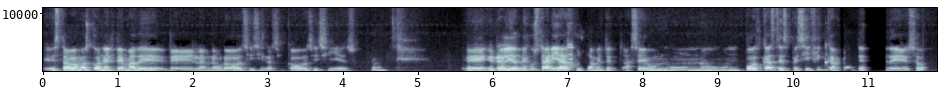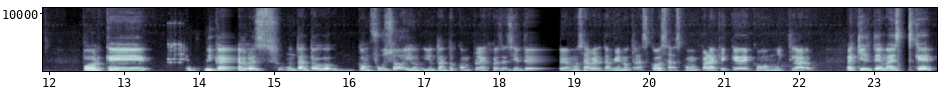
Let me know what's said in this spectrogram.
estábamos con el tema de, la neurosis y la psicosis y eso. Eh, en realidad me gustaría justamente hacer un podcast específicamente de eso, porque explicarlo es un tanto confuso y un, tanto complejo, es decir, debemos saber también otras cosas, como para que quede como muy claro. Aquí el tema es que,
